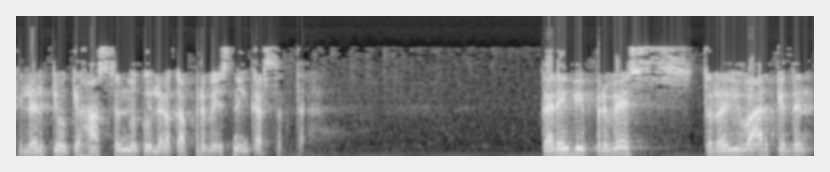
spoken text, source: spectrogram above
कि लड़कियों के हॉस्टल में कोई लड़का प्रवेश नहीं कर सकता। करे भी प्रवेश तो रविवार के दिन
